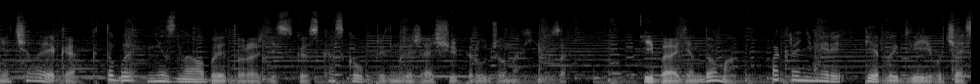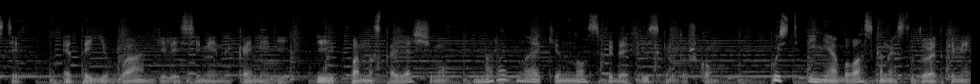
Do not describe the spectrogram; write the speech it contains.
нет человека, кто бы не знал бы эту рождественскую сказку, принадлежащую перу Джона Хьюза. Ибо «Один дома», по крайней мере, первые две его части, это Евангелие семейной комедии и по-настоящему народное кино с педофильским душком – пусть и не обласканное статуэтками,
